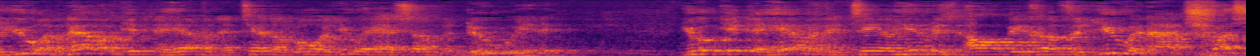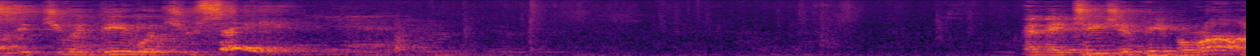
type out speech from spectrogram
you will never get to heaven and tell the Lord you had something to do with it. You'll get to heaven and tell him it's all because of you and I trusted you and did what you said. And they're teaching people wrong.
